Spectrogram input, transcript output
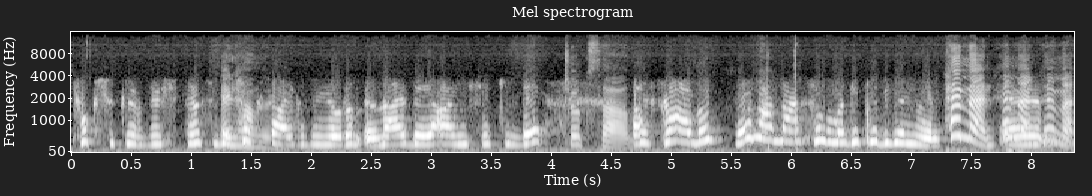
Çok şükür düştü. Size çok saygı duyuyorum. Ömer Bey'e aynı şekilde. Çok sağ olun. Ay, sağ olun. Hemen ben soruma geçebilir miyim? Hemen hemen Ee, hemen.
